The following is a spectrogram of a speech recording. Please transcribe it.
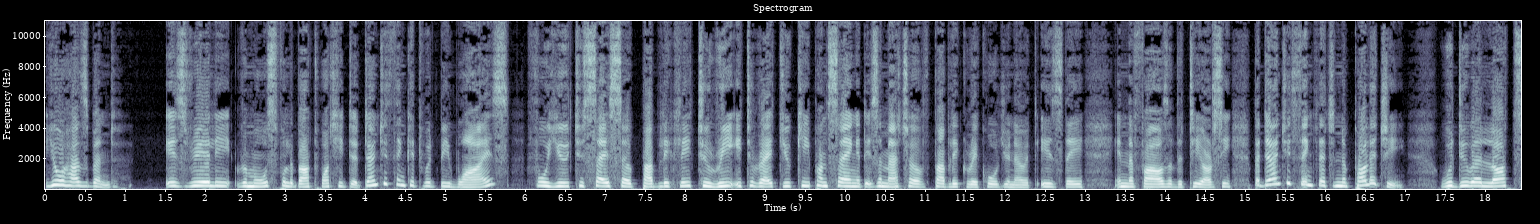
your husband is really remorseful about what he did, don't you think it would be wise for you to say so publicly, to reiterate. You keep on saying it is a matter of public record, you know, it is there in the files of the TRC. But don't you think that an apology would do a lot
